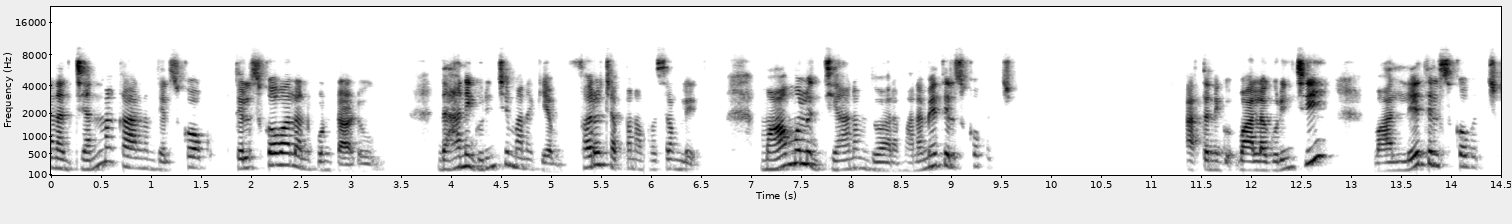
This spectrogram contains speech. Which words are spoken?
తన జన్మ కారణం తెలుసుకో తెలుసుకోవాలనుకుంటాడు. దాని గురించి మనకి ఎవ్వరు చెప్పనవసరం లేదు. మామూలు ధ్యానం ద్వారా మనమే తెలుసుకోవచ్చు. అతని వాళ్ళ గురించి వాళ్ళే తెలుసుకోవచ్చు.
